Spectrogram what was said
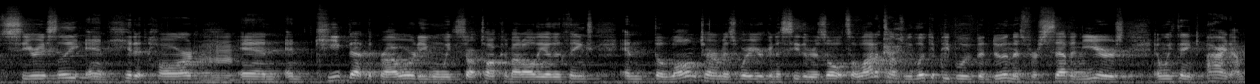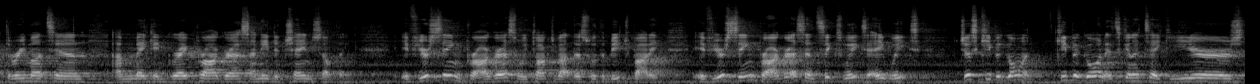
seriously and hit it hard mm-hmm. and, and keep that the priority when we start talking about all the other things. And the long term is where you're going to see the results. A lot of times we look at people who've been doing this for seven years and we think, all right, I'm three months in, I'm making great progress, I need to change something. If you're seeing progress, and we talked about this with the Beachbody, if you're seeing progress in six weeks, eight weeks, just keep it going. Keep it going. It's going to take years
